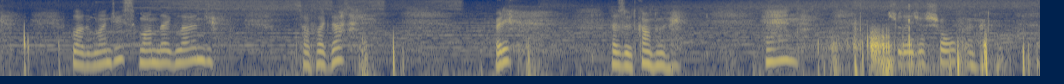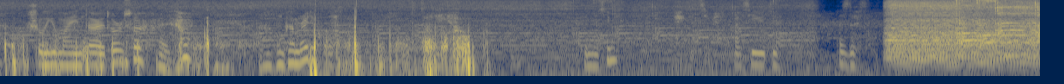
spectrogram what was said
lot of lunges, one leg lunge, stuff like that. Ready? Let's do it. Count with me. And should I just show off and show you my entire torso? I don't know. I don't think I'm ready for that. Can you see me? I can see me. I see you too. Let's do it.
